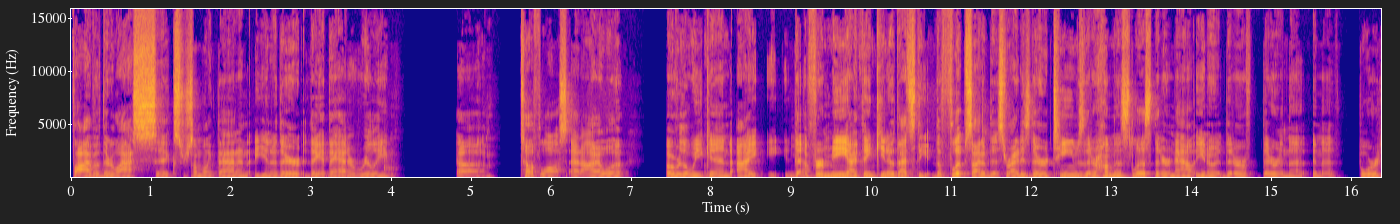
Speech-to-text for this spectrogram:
five of their last six or something like that, and you know they're they they had a really um tough loss at Iowa over the weekend. I th- Yeah. for me, I think you know that's the the flip side of this, right? Is there are teams that are on this list that are now you know that are that are in the in the four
